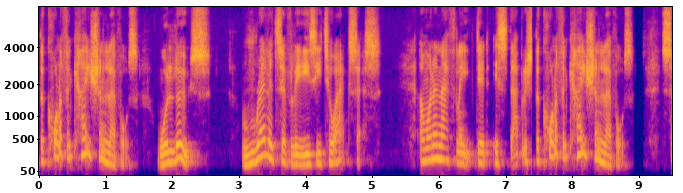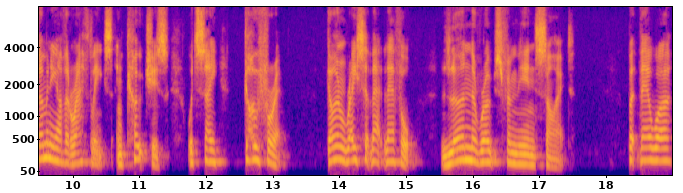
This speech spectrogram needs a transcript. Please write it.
the qualification levels were loose, relatively easy to access. And when an athlete did establish the qualification levels, so many other athletes and coaches would say, go for it, go and race at that level, learn the ropes from the inside. But there were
